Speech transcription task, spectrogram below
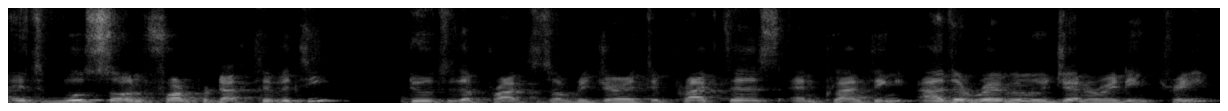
It boosts on farm productivity, due to the practice of regenerative practice and planting other revenue generating tree.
